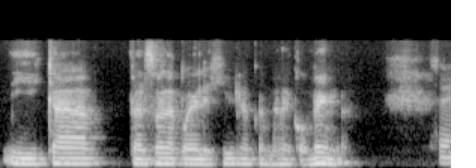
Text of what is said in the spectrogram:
y cada persona puede elegir lo que más le convenga. Sí.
